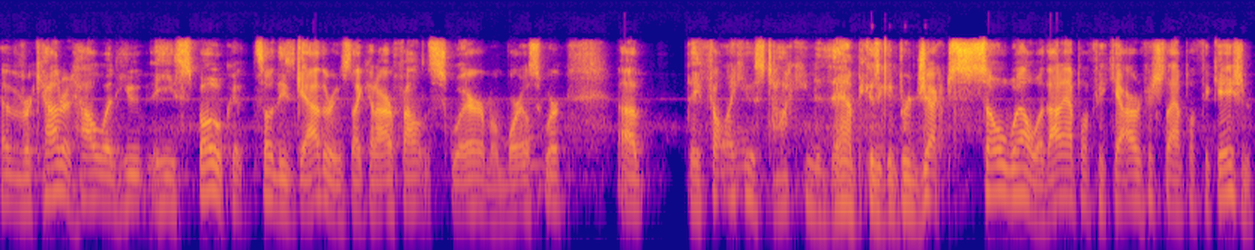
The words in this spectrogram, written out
have recounted how when he he spoke at some of these gatherings, like at our Fountain Square, Memorial Square, uh, they felt like he was talking to them because he could project so well without amplification, artificial amplification,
